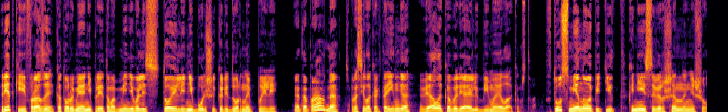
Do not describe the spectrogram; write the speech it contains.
Редкие фразы, которыми они при этом обменивались, стоили не больше коридорной пыли. «Это правда?» – спросила как-то Инга, вяло ковыряя любимое лакомство. В ту смену аппетит к ней совершенно не шел.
